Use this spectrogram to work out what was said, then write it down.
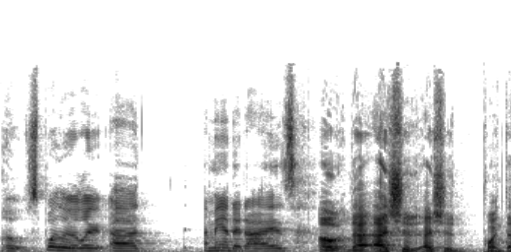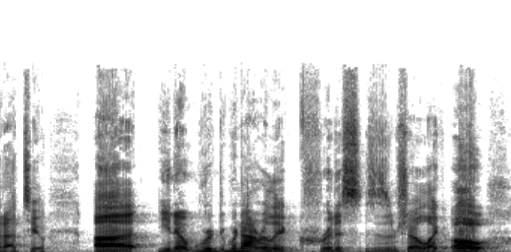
oh spoiler alert, uh, Amanda dies. Oh, that I should I should point that out too. Uh, you know, we're, we're not really a criticism show like, oh,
